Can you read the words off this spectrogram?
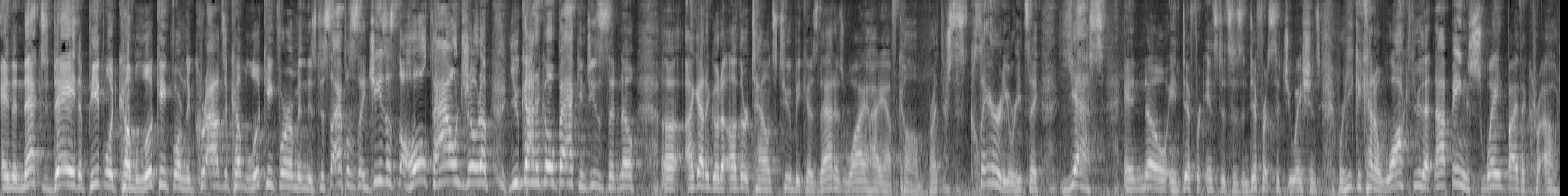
and the next day the people would come looking for him, the crowds would come looking for him, and his disciples would say, Jesus, the whole town showed up, you got to go back. And Jesus said, No, uh, I got to go to other towns too because that that is why I have come, right? There's this clarity where he'd say yes and no in different instances, in different situations, where he could kind of walk through that, not being swayed by the crowd.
